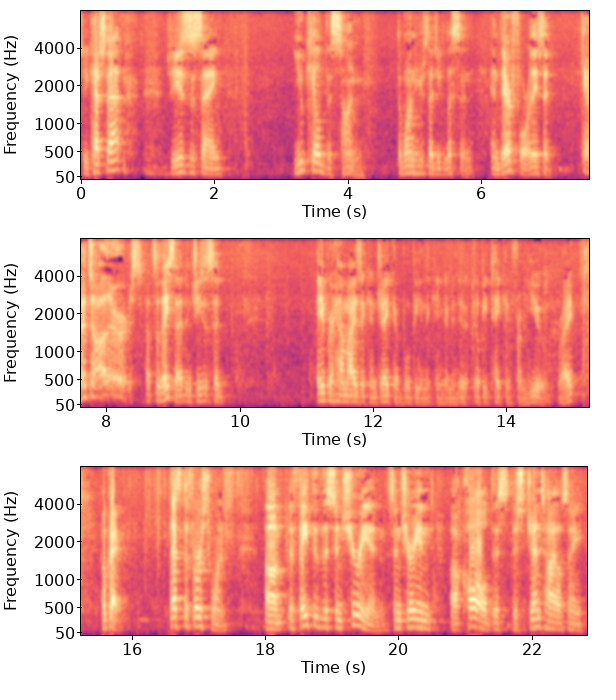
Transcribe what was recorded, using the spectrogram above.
Do you catch that? Jesus is saying, You killed the son, the one who said you'd listen. And therefore, they said, Give it to others. That's what they said. And Jesus said, Abraham, Isaac, and Jacob will be in the kingdom, and it'll be taken from you, right? Okay, that's the first one. Um, the faith of the centurion. Centurion uh, called this, this Gentile saying,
